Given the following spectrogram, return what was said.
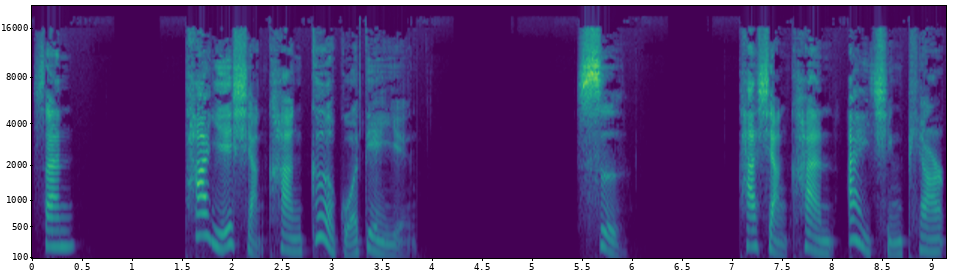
三他也想看各国电影。四他想看爱情片儿。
